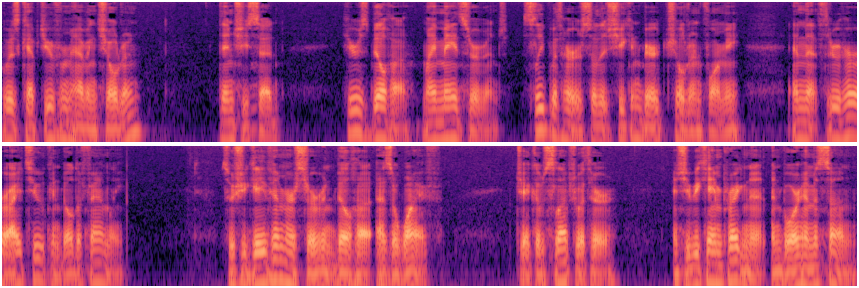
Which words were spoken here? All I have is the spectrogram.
who has kept you from having children? Then she said, Here is Bilhah, my maidservant. Sleep with her so that she can bear children for me and that through her I too can build a family. So she gave him her servant Bilhah as a wife. Jacob slept with her, and she became pregnant and bore him a son.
